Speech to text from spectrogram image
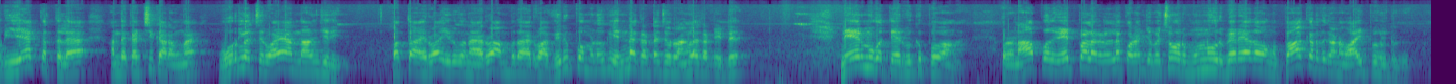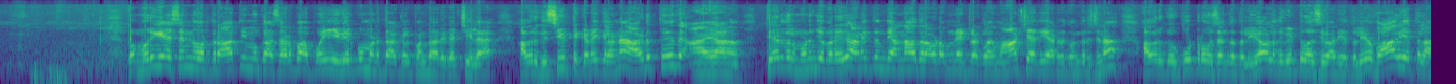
ஒரு ஏக்கத்தில் அந்த கட்சிக்காரவங்க ஒரு லட்ச ரூபாயா இருந்தாலும் சரி பத்தாயிரரூபா இருபதாயிரரூபா ஐம்பதாயிரரூபா விருப்ப மனுவுக்கு என்ன கட்ட சொல்கிறாங்களோ கட்டிட்டு நேர்முக தேர்வுக்கு போவாங்க. ஒரு நாற்பது வேட்பாளர்களில் குறைஞ்சபட்சம் ஒரு முந்நூறு பேரையாவது அவங்க பார்க்கறதுக்கான வாய்ப்புகள் இருக்குது இப்போ முருகேசன் ஒருத்தர் அதிமுக சார்பாக போய் விருப்பமனு தாக்கல் பண்ணுறாரு கட்சியில். அவருக்கு சீட்டு கிடைக்கலன்னா அடுத்து தேர்தல் முடிஞ்ச பிறகு அனைத்து இந்திய அண்ணா திராவிட முன்னேற்ற கழகம் ஆட்சி அதிகாரத்துக்கு வந்துருச்சுன்னா அவருக்கு கூட்டுறவு சங்கத்திலேயோ அல்லது வீட்டு வசதி வாரியத்திலேயோ வாரியத்தில்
